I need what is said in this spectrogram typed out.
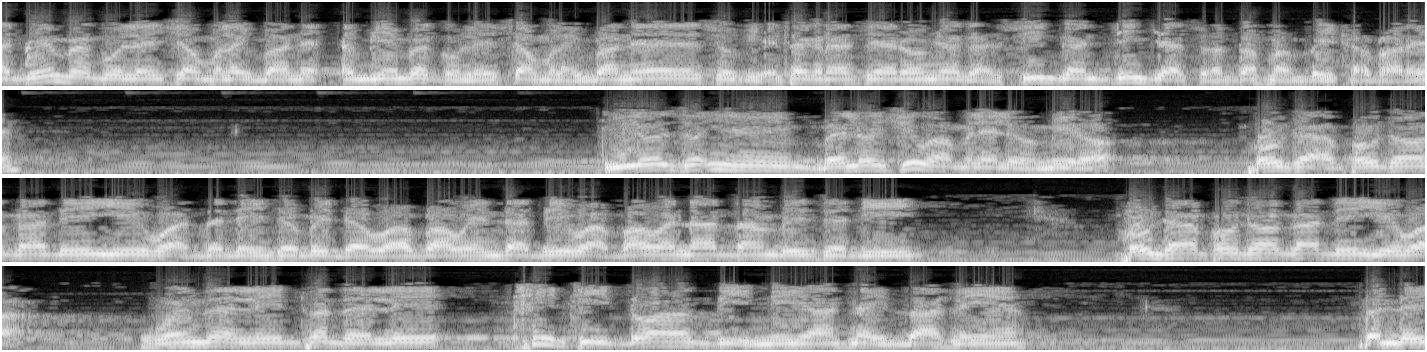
အတွင်းဘက်ကိုလည်းရှောက်မလိုက်ပါနဲ့အပြင်ဘက်ကိုလည်းရှောက်မလိုက်ပါနဲ့ဆိုပြီးအထက်ကရာဆရာတော်မြတ်ကစီကံတင်းကြဆိုတာသတ်မှတ်ပေးထားပါတယ်။ဒီလိုဆိုရင်ဘယ်လိုရှုရမလဲလို့မေးတော့ဗုဒ္ဓဗုဒ္ဓကတိယေဝတတိတပိတဝဘာဝန္တတေဝဘာဝနာတံပိစတိဗုဒ္ဓဗုဒ္ဓကတိယေဝ ဝင်သက်လေထွက်သက်လေထိထိသွားသည့်နေရာ၌သာလျင်တတိ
